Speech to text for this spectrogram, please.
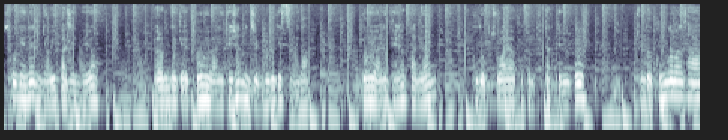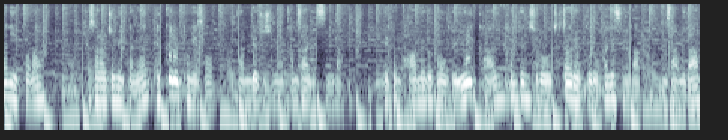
소개는 여기까지인데요. 여러분들께 도움이 많이 되셨는지 모르겠습니다. 도움이 많이 되셨다면 구독, 좋아요 버튼 부탁드리고 좀 더 궁금한 사안이 있거나 개선할 점이 있다면 댓글을 통해서 남겨주시면 감사하겠습니다. 네, 그럼 다음에도 더욱더 유익한 컨텐츠로 찾아뵙도록 하겠습니다. 감사합니다.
